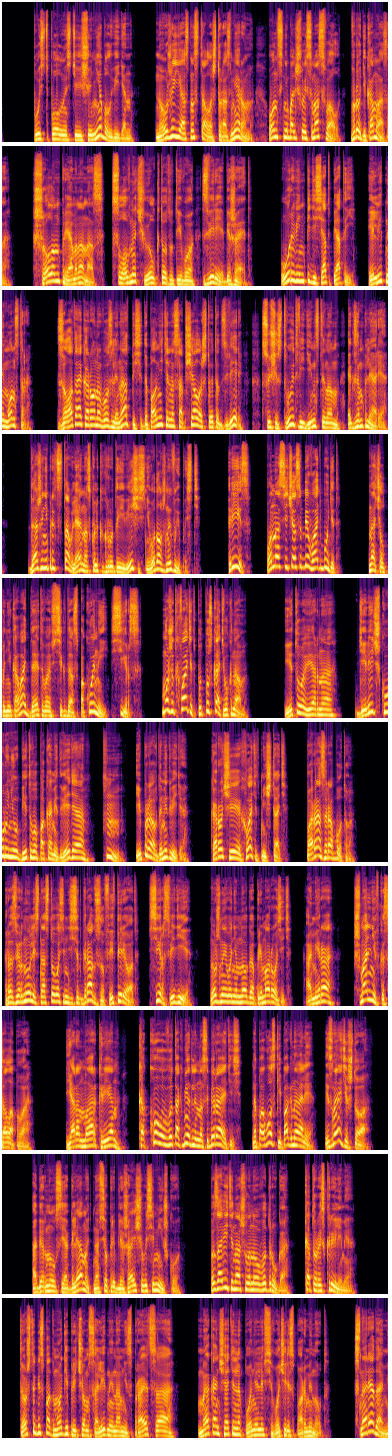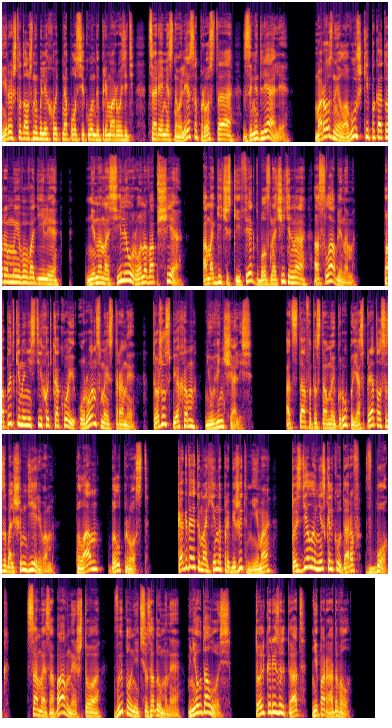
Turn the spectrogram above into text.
Пусть полностью еще не был виден, но уже ясно стало, что размером он с небольшой самосвал, вроде КамАЗа. Шел он прямо на нас, словно чуял, кто тут его зверей обижает. Уровень 55 элитный монстр. Золотая корона возле надписи дополнительно сообщала, что этот зверь существует в единственном экземпляре. Даже не представляю, насколько крутые вещи с него должны выпасть. «Рис, он нас сейчас убивать будет!» Начал паниковать до этого всегда спокойный Сирс. «Может, хватит подпускать его к нам?» «И то верно. Делить шкуру неубитого пока медведя... Хм, и правда медведя. Короче, хватит мечтать. Пора за работу». Развернулись на 180 градусов и вперед. Сирс, веди. Нужно его немного приморозить. Амира, шмальни в Косолапова. Яранмар, Крен, какого вы так медленно собираетесь? На повозке погнали. И знаете что?» Обернулся я глянуть на все приближающегося Мишку. «Позовите нашего нового друга, который с крыльями». То, что без подмоги, причем солидный, нам не справится, мы окончательно поняли всего через пару минут. Снаряды Амира, что должны были хоть на полсекунды приморозить, царя местного леса просто замедляли. Морозные ловушки, по которым мы его водили, не наносили урона вообще, а магический эффект был значительно ослабленным. Попытки нанести хоть какой урон с моей стороны тоже успехом не увенчались. Отстав от основной группы, я спрятался за большим деревом. План был прост. Когда эта махина пробежит мимо, то сделаю несколько ударов в бок. Самое забавное, что выполнить все задуманное мне удалось. Только результат не порадовал.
